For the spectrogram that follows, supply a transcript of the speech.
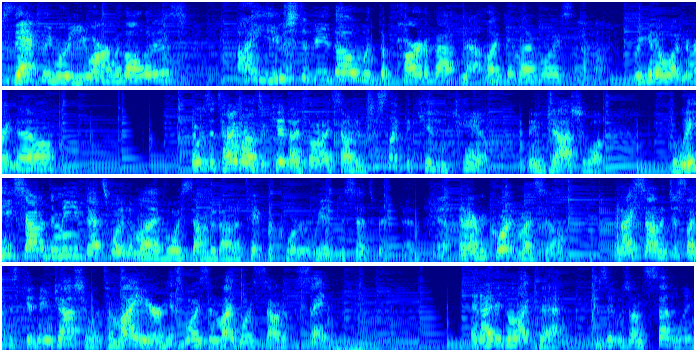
exactly where you are with all of this. I used to be though with the part about not liking my voice. Uh-huh. But you know what? Right now, there was a time when I was a kid and I thought I sounded just like the kid in camp named Joshua. The way he sounded to me, that's the way that my voice sounded on a tape recorder. We had cassettes back then. Yeah. And I recorded myself, and I sounded just like this kid named Joshua. To my ear, his voice and my voice sounded the same. And I didn't like that because it was unsettling,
